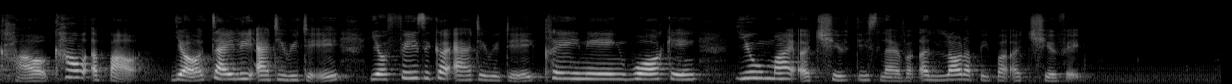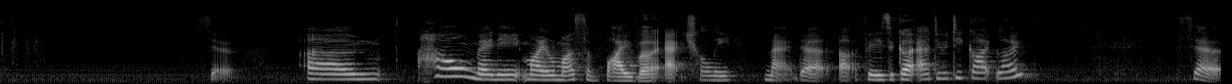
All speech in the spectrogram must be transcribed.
count, count about your daily activity, your physical activity, cleaning, walking, you might achieve this level. A lot of people achieve it. So, um, how many myeloma survivor actually met the uh, physical activity guideline? So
